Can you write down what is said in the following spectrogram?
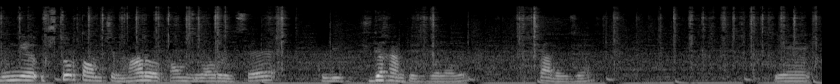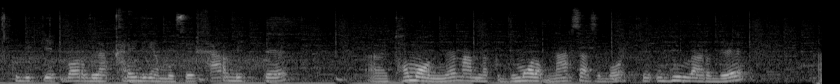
bunga uch to'rt tomchi maro tomchi yuborilsa kubik juda ham tez bo'ladi. Tushadi o'zi. Keyin kubikka e'tibor bilan qaraydigan bo'lsak har bitta e, tomonni mana bunaqa dumaloq narsasi bor. Keyin ugullarida e,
